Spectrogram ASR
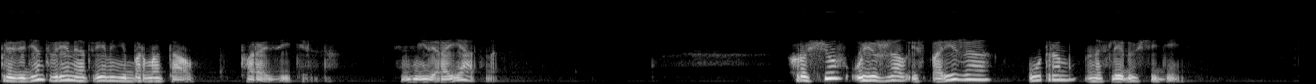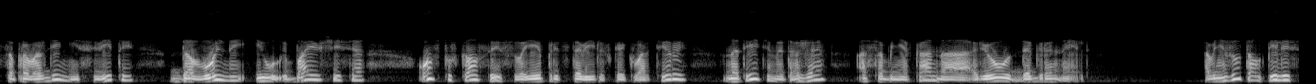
президент время от времени бормотал. Поразительно. Невероятно. Хрущев уезжал из Парижа утром на следующий день. В сопровождении свиты, довольный и улыбающийся, он спускался из своей представительской квартиры на третьем этаже особняка на Рю-де-Гренель. А внизу толпились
